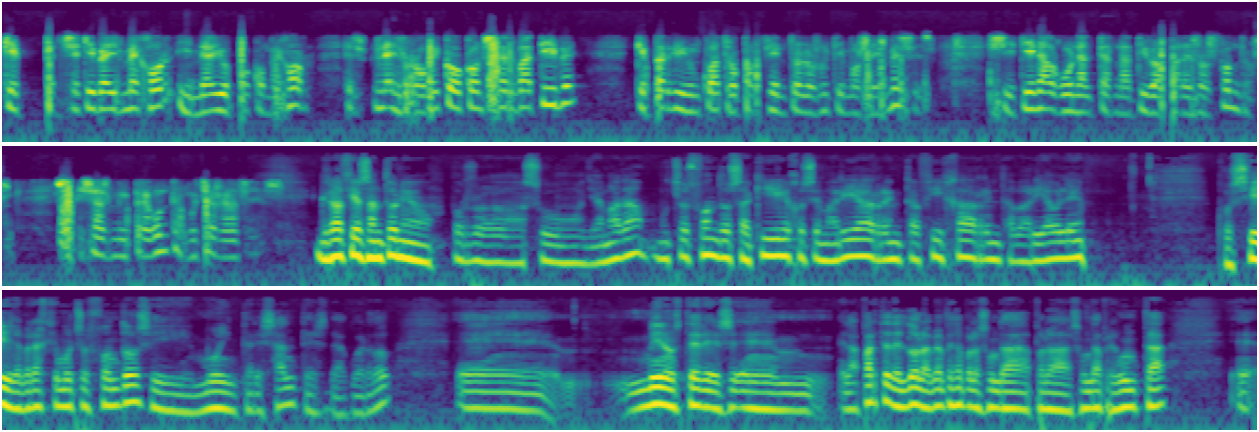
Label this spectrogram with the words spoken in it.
que pensé que iba a ir mejor y me ha ido un poco mejor. El Robeco Conservative, que he perdido un 4% en los últimos seis meses. Si tiene alguna alternativa para esos fondos. Esa es mi pregunta. Muchas gracias. Gracias, Antonio, por uh, su llamada. Muchos fondos aquí, José María, renta fija, renta variable. Pues sí, la verdad es que muchos fondos y muy interesantes, ¿de acuerdo? Eh, miren ustedes, en la parte del dólar, voy a empezar por la segunda, por la segunda pregunta. Eh,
